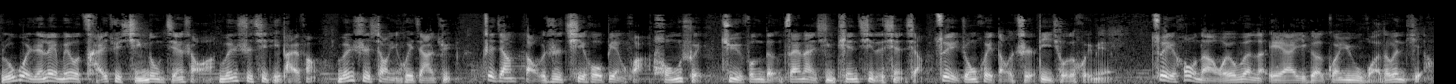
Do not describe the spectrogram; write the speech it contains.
如果人类没有采取行动减少啊温室气体排放，温室效应会加剧，这将导致气候变化、洪水、飓风等灾难性天气的现象，最终会导致地球的毁灭。最后呢，我又问了 AI 一个关于我的问题啊，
